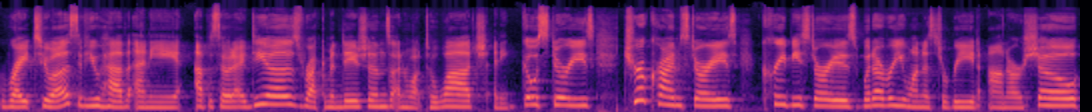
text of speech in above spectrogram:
write to us if you have any episode ideas, recommendations on what to watch, any ghost stories, true crime stories, creepy stories, whatever you want us to read on our show.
